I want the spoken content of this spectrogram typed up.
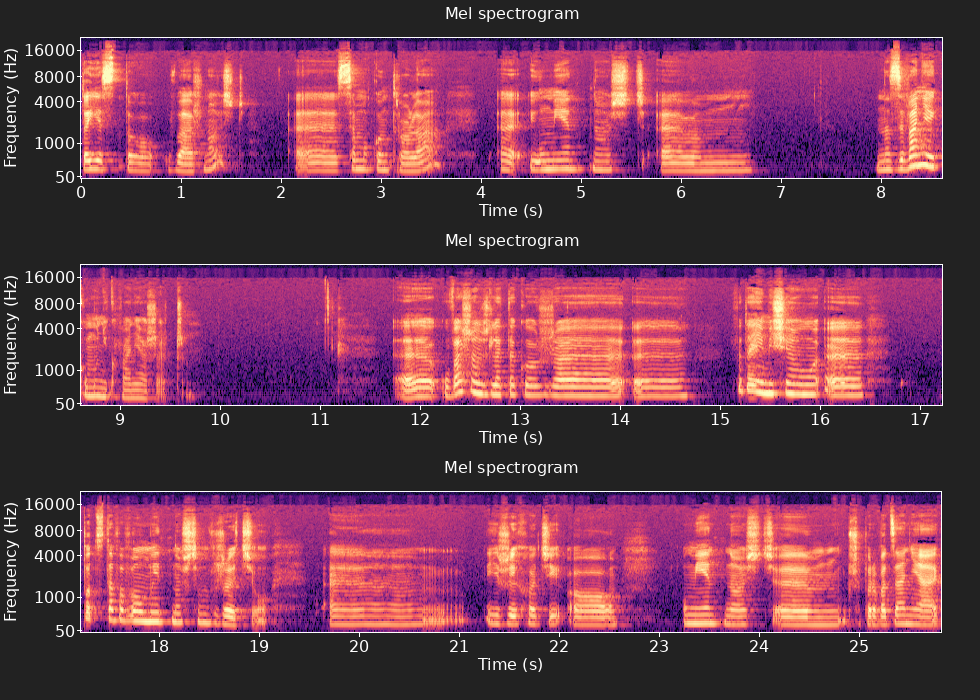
to jest to uważność, e, samokontrola e, i umiejętność em, nazywania i komunikowania rzeczy. E, uważność dlatego, że e, wydaje mi się e, podstawową umiejętnością w życiu. Em, Jeżeli chodzi o umiejętność przeprowadzania ek-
